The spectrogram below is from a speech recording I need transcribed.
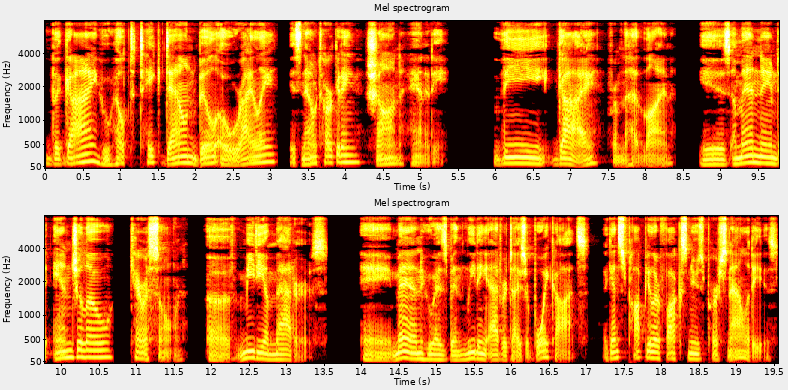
The Guy Who Helped Take Down Bill O'Reilly is Now Targeting Sean Hannity. The guy from the headline is a man named Angelo Carusone of Media Matters, a man who has been leading advertiser boycotts against popular Fox News personalities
